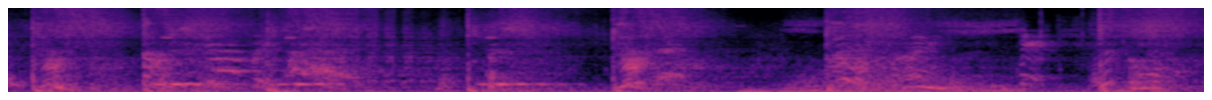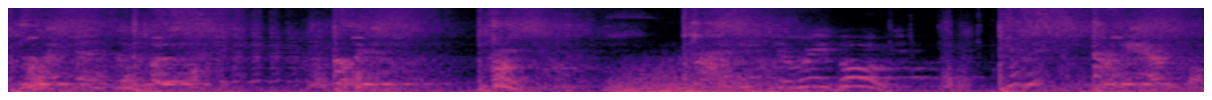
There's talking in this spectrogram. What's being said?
that. Reboot! Careful.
